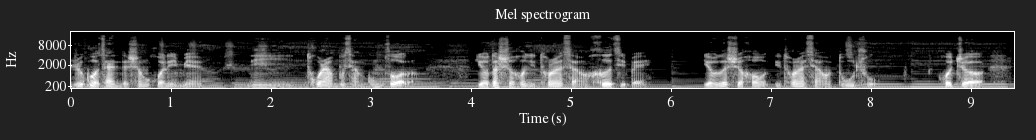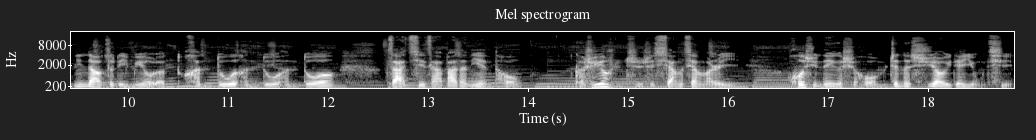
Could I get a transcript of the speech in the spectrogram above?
如果在你的生活里面，你突然不想工作了，有的时候你突然想要喝几杯。有的时候，你突然想要独处，或者你脑子里面有了很多很多很多杂七杂八的念头，可是又只是想想而已。或许那个时候，我们真的需要一点勇气，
